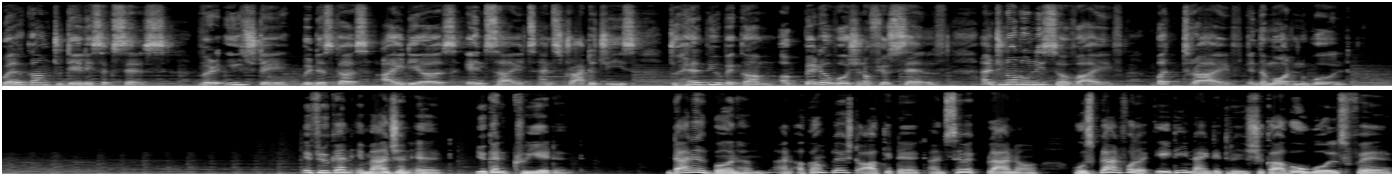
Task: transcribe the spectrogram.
Welcome to Daily Success, where each day we discuss ideas, insights, and strategies to help you become a better version of yourself and to not only survive but thrive in the modern world. If you can imagine it, you can create it. Daniel Burnham, an accomplished architect and civic planner whose plan for the 1893 Chicago World's Fair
